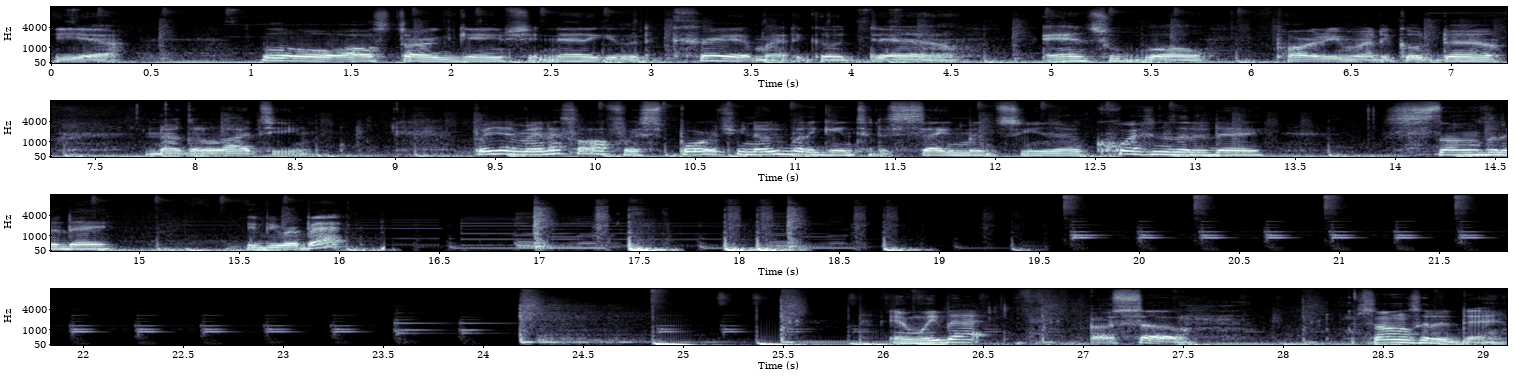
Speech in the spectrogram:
Yeah, little All Star Game shenanigans at the crib might have to go down, and Super Bowl party might go down. not gonna lie to you. But yeah, man, that's all for sports. You know, we better get into the segments. You know, questions of the day, songs of the day. We'll be right back. And we back. Uh, So, songs of the day.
